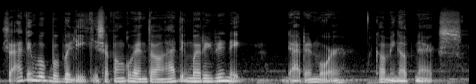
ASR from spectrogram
Sa ating pagbabalik, isa pang kwento ang ating maririnig. That and more, coming up next.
